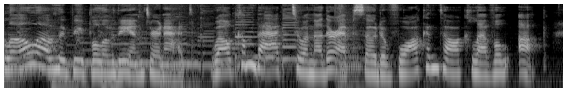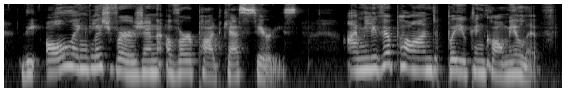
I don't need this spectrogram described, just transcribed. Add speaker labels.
Speaker 1: Hello, lovely people of the internet. Welcome back to another episode of Walk and Talk Level Up, the all English version of our podcast series. I'm Livia Pond, but you can call me Liv.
